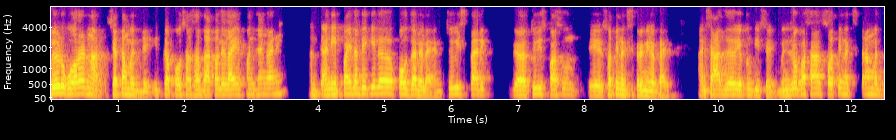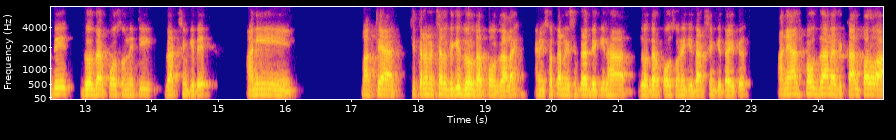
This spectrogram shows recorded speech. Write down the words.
बेडूक ओरडणार शेतामध्ये. इतका पाऊस असा दाखवलेला आहे पंचांगाने. आणि पहिला देखील पाऊस झालेला आहे. चोवीस तारीख चोवीसपासून हे स्वाती नक्षत्र निघत आहे. आणि आज एकोणतीस आहे. म्हणजे जवळपास आज स्वाती नक्षत्रामध्ये जोरदार पाऊस होण्याची दाट संकेत आहेत आणि मागच्या चित्र नक्षत्रात देखील जोरदार पाऊस झालाय. आणि स्वतः नक्षत्रात देखील हा जोरदार पाऊस होण्याची दाट संकेत आहेत आणि आज पाऊस झालाच काल परवा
